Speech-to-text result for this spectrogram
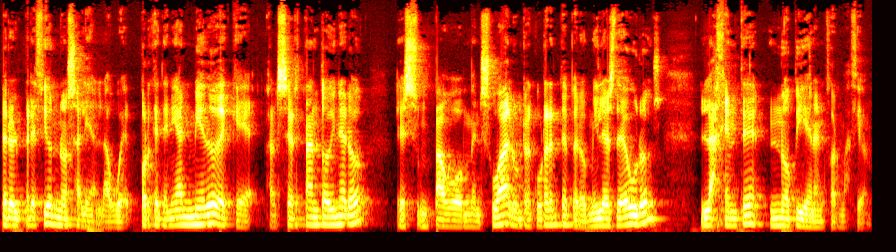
pero el precio no salía en la web, porque tenían miedo de que al ser tanto dinero, es un pago mensual, un recurrente, pero miles de euros, la gente no pide la información.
